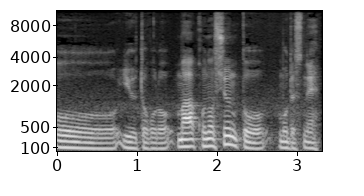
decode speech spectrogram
いうところ、まあ、この春闘もですね、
